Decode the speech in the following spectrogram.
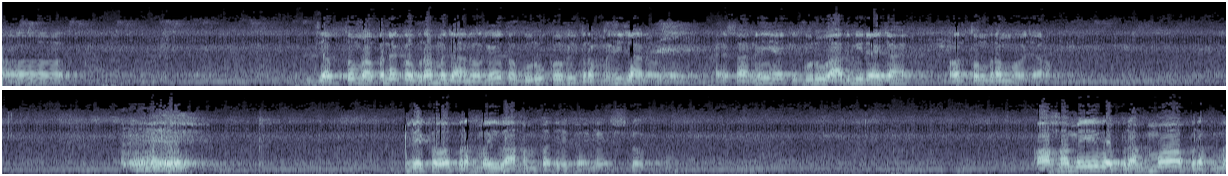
और जब तुम अपने को ब्रह्म जानोगे तो गुरु को भी ब्रह्म ही जानोगे। ऐसा नहीं है कि गुरु आदमी रह जाए और तुम ब्रह्म हो जाओ। देखो, ब्रह्म वाहम पद है पहले श्लोक में। अहमेव ब्रह्म ब्रह्म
